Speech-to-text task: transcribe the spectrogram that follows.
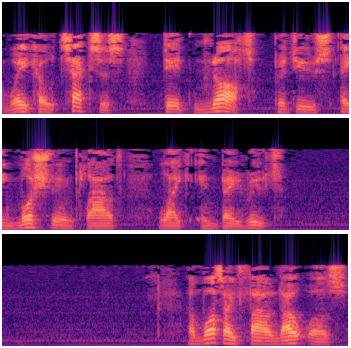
Waco, Texas did not produce a mushroom cloud like in Beirut. And what I found out was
